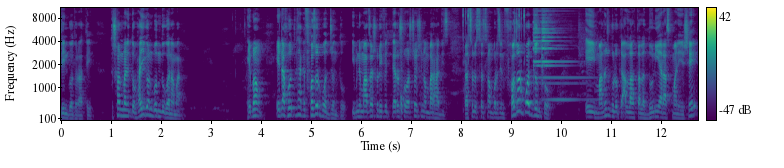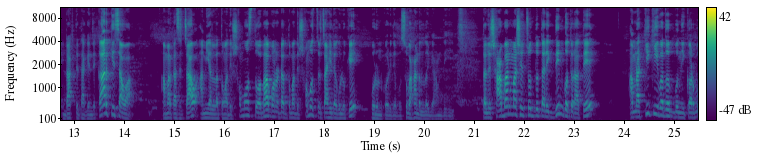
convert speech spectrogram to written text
দিনগত রাতে। তো সম্মানিত ভাইগণ, বন্ধুগণ আমার এবং এটা হতে থাকে ফজর পর্যন্ত। ইবনে মাজা শরীফের তেরোশো অষ্টআশি নম্বর হাদিস। রাসুল্লাহাম বলেছেন, ফজর পর্যন্ত এই মানুষগুলোকে আল্লাহ তালা দুনিয়ার আসমানে এসে ডাকতে থাকেন যে, কার কি চাওয়া? আমার কাছে চাও, আমি আল্লাহ তোমাদের সমস্ত অভাব অনটন, তোমাদের সমস্ত চাহিদাগুলোকে পূরণ করে দেবো। সুবাহান আল্লাহ আমদিহি তাহলে শাবান মাসের চোদ্দ তারিখ দিন গত রাতে আমরা কি কি ইবাদত বন্দি করব?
